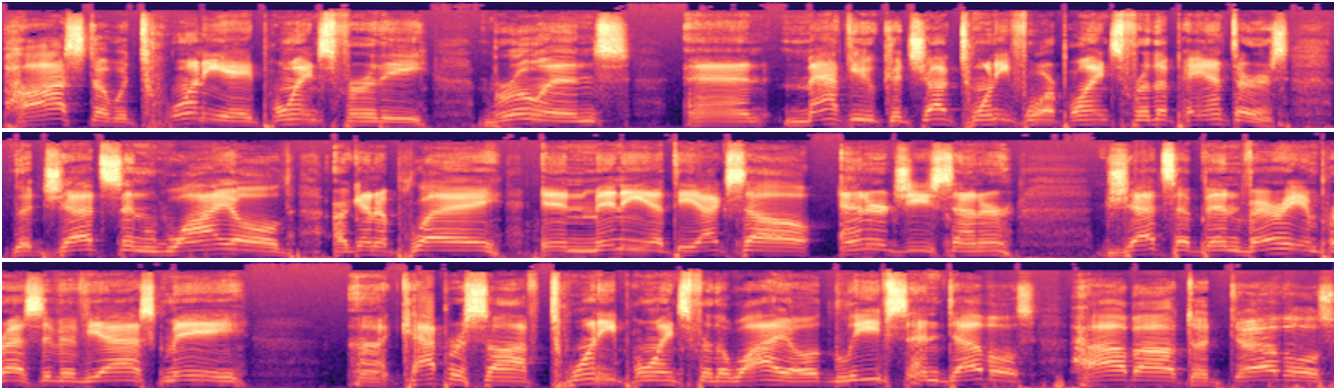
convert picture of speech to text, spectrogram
Pasta with 28 points for the Bruins. And Matthew Tkachuk, 24 points for the Panthers. The Jets and Wild are going to play in mini at the Xcel Energy Center. Jets have been very impressive, if you ask me. Uh, Kaprizov, 20 points for the Wild. Leafs and Devils. How about the Devils?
